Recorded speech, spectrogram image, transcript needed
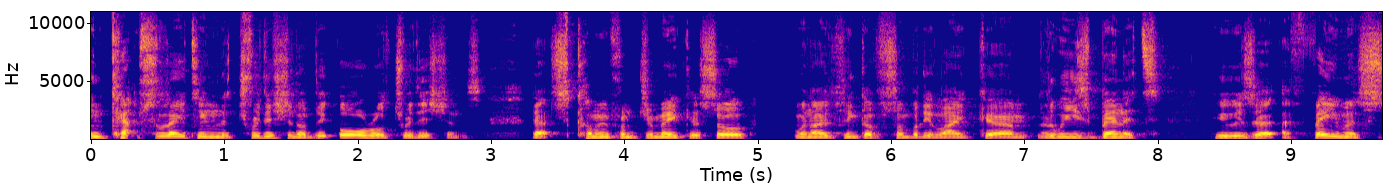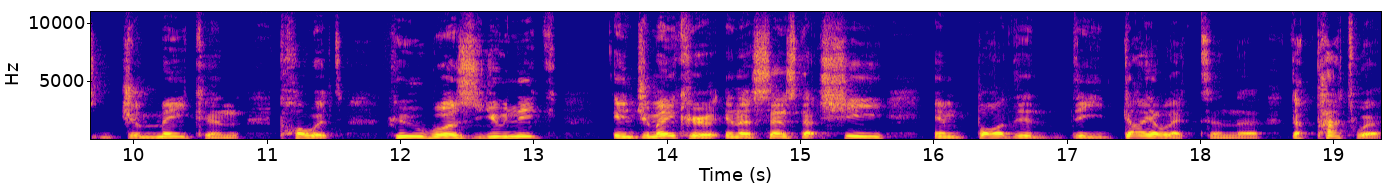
encapsulating the tradition of the oral traditions that's coming from Jamaica. So when I think of somebody like um, Louise Bennett, who is a, a famous Jamaican poet who was unique in Jamaica in a sense that she embodied the dialect and the, the patois.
